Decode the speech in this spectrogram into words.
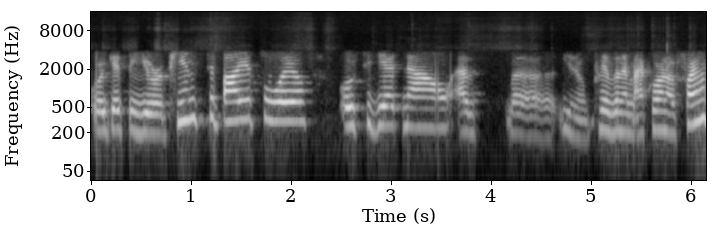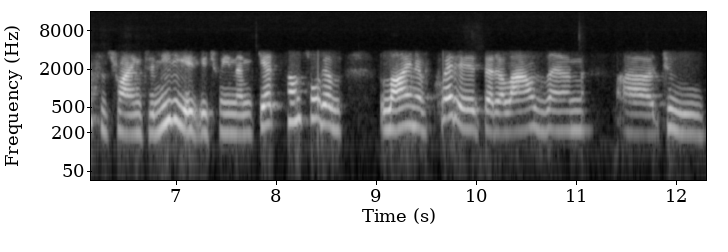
or get the Europeans to buy its oil or to get now, as uh, you know, President Macron of France is trying to mediate between them, get some sort of line of credit that allows them uh, to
